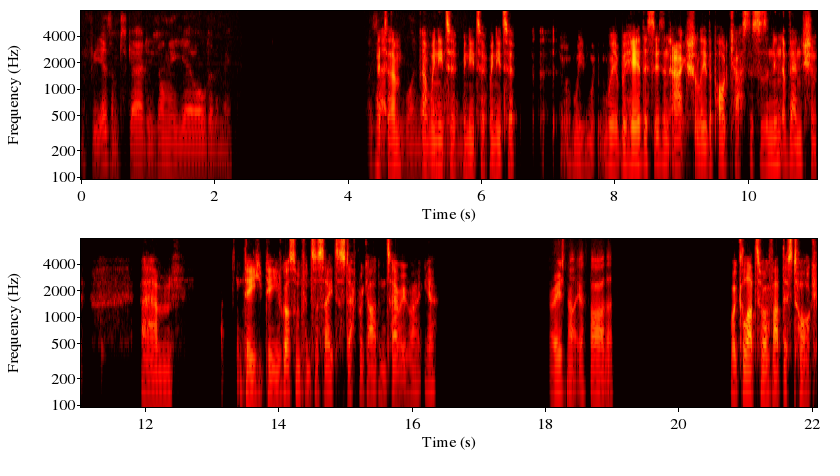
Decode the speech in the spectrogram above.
If he is, I'm scared. He's only a year older than me. He's Right, um, and we need to, we need to, we need to. We we- we're, we're here. This isn't actually the podcast. This is an intervention. Um, D D, you've got something to say to Steph regarding Terry, right? Yeah. Terry's not your father. We're glad to have had this talk.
